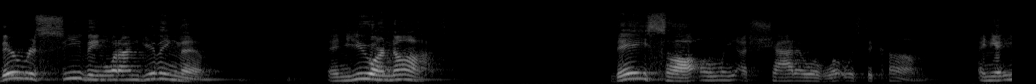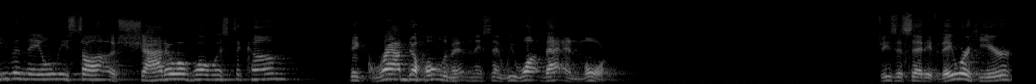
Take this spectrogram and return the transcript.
They're receiving what I'm giving them. And you are not. They saw only a shadow of what was to come. And yet, even they only saw a shadow of what was to come, they grabbed a hold of it and they said, We want that and more. Jesus said, If they were here,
